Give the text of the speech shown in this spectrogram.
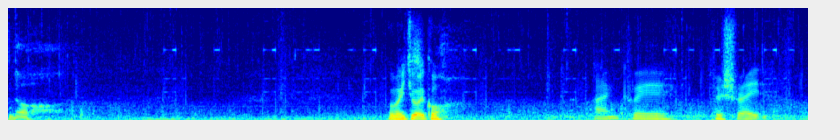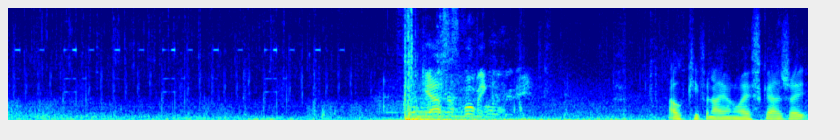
No. Where do you want to go? I think we push right. Gas is moving. I'll keep an eye on left, guys, right?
